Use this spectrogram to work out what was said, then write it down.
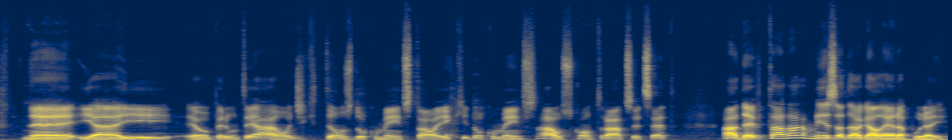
né? E aí eu perguntei, ah, onde que estão os documentos tal? Aí, que documentos? Ah, os contratos, etc. Ah, deve estar tá na mesa da galera por aí.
